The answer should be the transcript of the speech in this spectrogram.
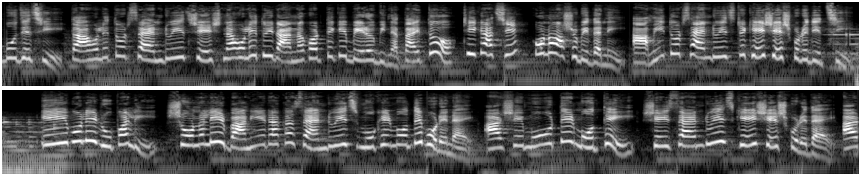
বুঝেছি। তাহলে তোর স্যান্ডউইচ শেষ না হলে তুই রান্নাঘর থেকে বেরোবি না, তাই তো? ঠিক আছে, কোনো অসুবিধা নেই। আমি তোর স্যান্ডউইচটা খেয়ে শেষ করে দিচ্ছি। এই বলে রূপালী সোনালির বানিয়ে রাখা স্যান্ডউইচ মুখের মধ্যে ভরে নেয়। আর সে মুহূর্তের মধ্যেই সেই স্যান্ডউইচ খেয়ে শেষ করে দেয়। আর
